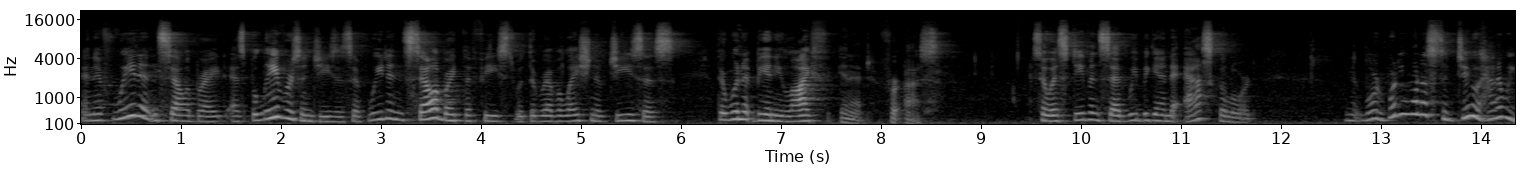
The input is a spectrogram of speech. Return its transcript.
And if we didn't celebrate, as believers in Jesus, if we didn't celebrate the feast with the revelation of Jesus, there wouldn't be any life in it for us. So, as Stephen said, we began to ask the Lord, you know, Lord, what do you want us to do? How do we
